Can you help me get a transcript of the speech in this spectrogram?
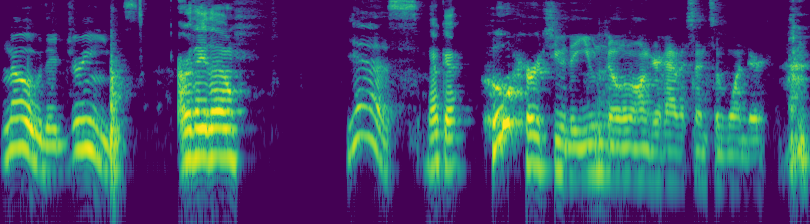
no, they're dreams. Are they, though? Yes. Okay. Who hurt you that you no longer have a sense of wonder?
